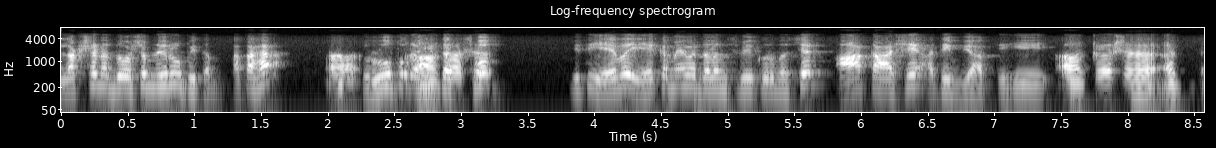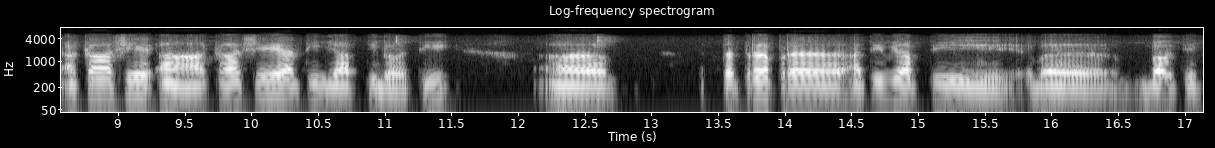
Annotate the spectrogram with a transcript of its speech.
लक्षणदोषं निरूपितम्। अतः रूपरहितत्वम् इति एव एकमेव दलं स्वीकुर्मश्चेत् आकाशे अतिव्याप्तिः। आकाशः आकाशे आकाशे अतिव्याप्ति भवति। तत्र प्र अतिव्याप्ति भवति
